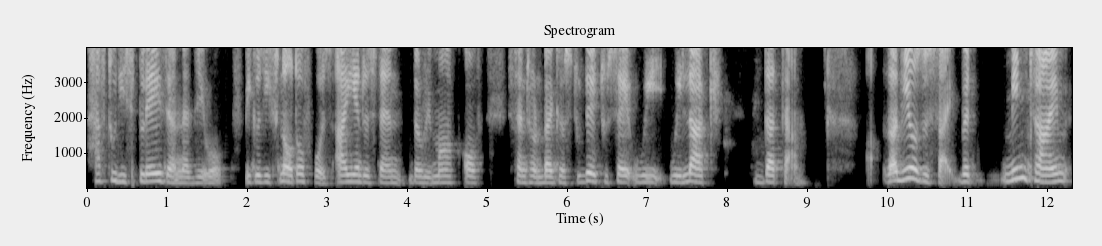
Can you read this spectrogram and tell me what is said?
have to display their net zero. Because if not, of course, I understand the remark of central bankers today to say we, we lack data. That's the other side. But meantime,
